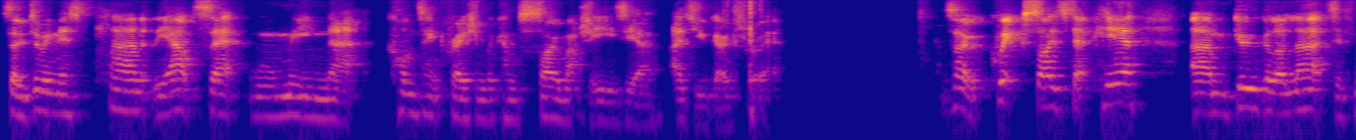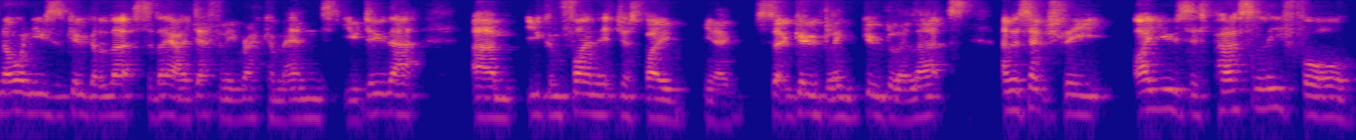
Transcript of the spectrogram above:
So doing this plan at the outset will mean that content creation becomes so much easier as you go through it. So quick side step here um, google alerts. If no one uses google alerts today i definitely recommend you do that. Um, you can find it just by you know googling google alerts. And essentially i use this personally for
